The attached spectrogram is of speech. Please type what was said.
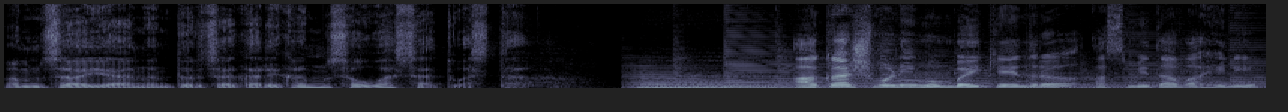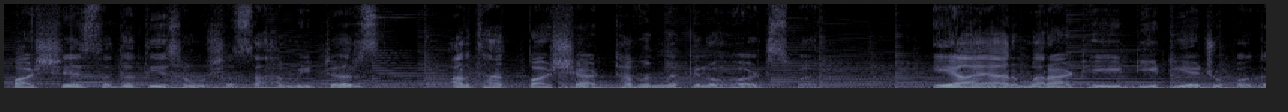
आमचा यानंतरचा कार्यक्रम सव्वा सात वाजता. आकाशवाणी मुंबई केंद्र अस्मिता वाहिनी पाचशे सदतीस अंश सहा मीटर्स अर्थात पाचशे अठ्ठावन्न किलो हर्ट्सवर A I R Marathi D T H उपग्रह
